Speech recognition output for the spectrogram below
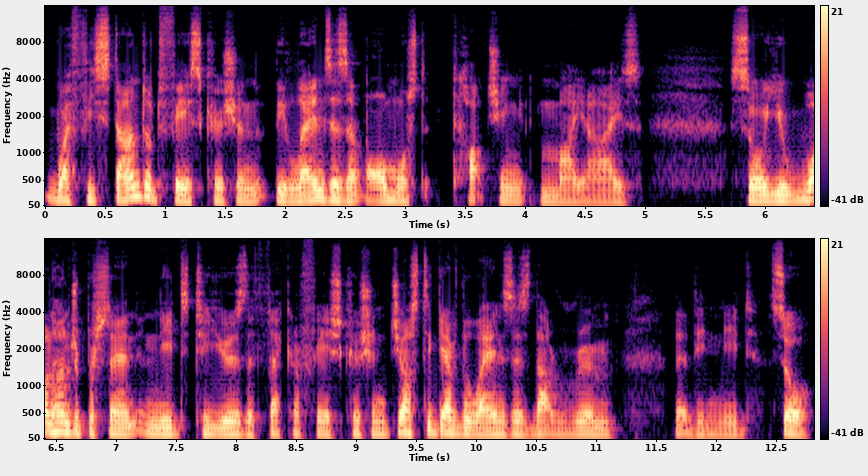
with the standard face cushion, the lenses are almost touching my eyes. So you 100% need to use the thicker face cushion just to give the lenses that room that they need. So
